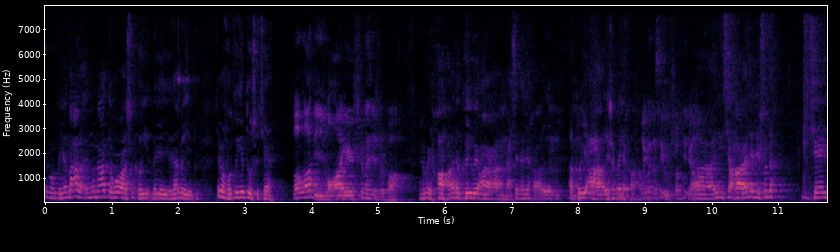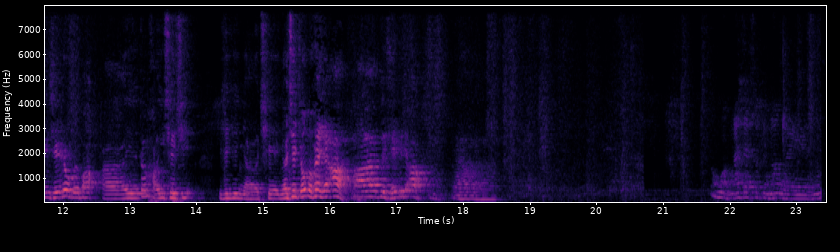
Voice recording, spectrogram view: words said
这个胡子也拿了，没拿的话是可以。那个下面有这个胡子也多少钱？那那你拿有十块钱是吧？十块，好好的可以啊啊，感谢感谢好，啊可以啊，二十块钱好。这个都是有收的啊，一千好，这里收的，一千一千六百八，啊，正好一千七，一千七你要切，你要切九百块钱啊啊，给钱给啊啊。我俺家是跟我也。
